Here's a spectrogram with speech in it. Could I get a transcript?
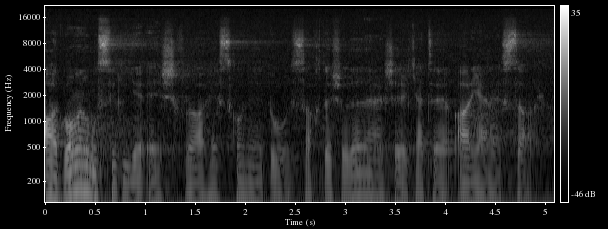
آلبوم موسیقی عشق را حس کنه دو ساخته شده در شرکت آریان استار.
